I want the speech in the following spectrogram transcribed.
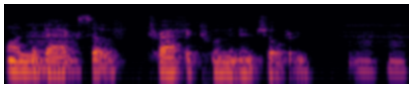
on the Mhm. backs of trafficked women and children. Mhm.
